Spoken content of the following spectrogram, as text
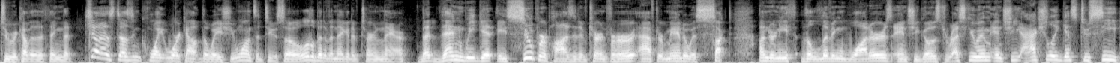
to recover the thing that just doesn't quite work out the way she wants it to. So a little bit of a negative turn there. But then we get a super positive turn for her after Mando is sucked underneath the living waters and she goes to rescue him and she actually gets to see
